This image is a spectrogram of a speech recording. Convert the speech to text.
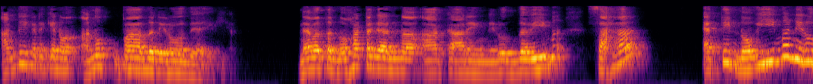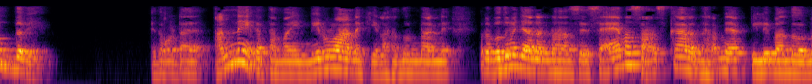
අන්න ඒකට කියනවා අනුත්පාද නිරෝධයයි කියලා. නැවත නොහට ගන්නා ආකාරයෙන් නිරුද්ධ වීම සහ ඇති නොවීම නිරුද්ධ වීම. එතකොට අන්න ඒක තමයි නිර්වාණ කියලා හඳුන්වන්නේ. ඒතර බුදුරජාණන් වහන්සේ සෑම සංස්කාර ධර්මයක් පිළිබඳවම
